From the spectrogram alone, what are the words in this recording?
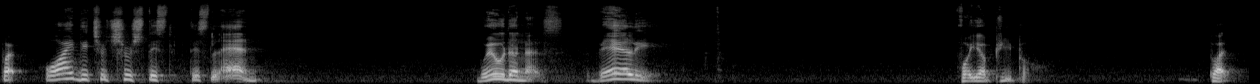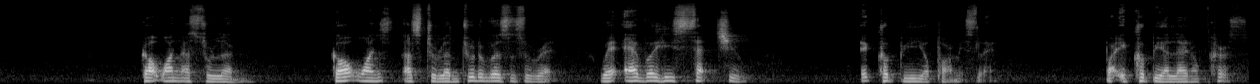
But why did you choose this, this land? Wilderness, valley for your people. But God wants us to learn. God wants us to learn through the verses we read. Wherever He sets you, it could be your promised land. But it could be a land of curse,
